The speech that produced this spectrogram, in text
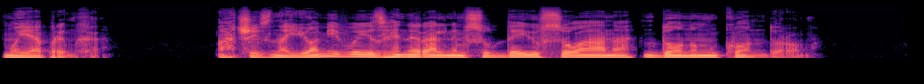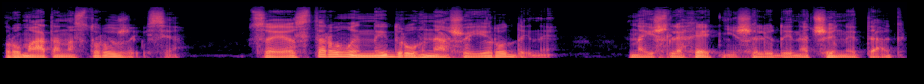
Моя примха. А чи знайомі ви з генеральним суддею Суана Доном Кондором? Румата насторожився. Це старовинний друг нашої родини, найшляхетніша людина, чи не так?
